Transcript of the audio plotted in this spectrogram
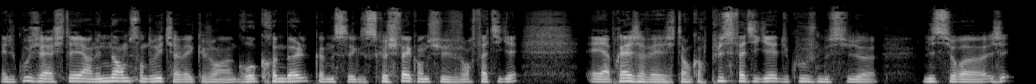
Et du coup, j'ai acheté un énorme sandwich avec genre un gros crumble, comme c'est ce que je fais quand je suis genre fatigué. Et après, j'avais, j'étais encore plus fatigué. Du coup, je me suis euh, mis sur, euh, j'ai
